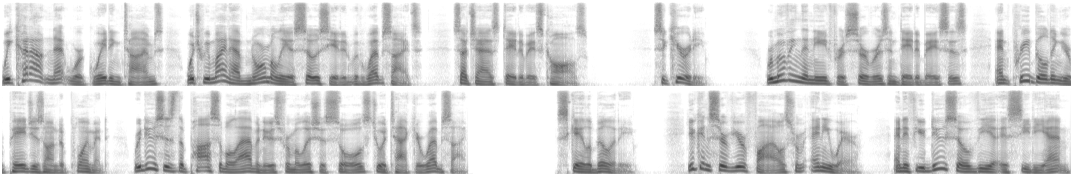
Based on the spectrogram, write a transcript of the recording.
we cut out network waiting times which we might have normally associated with websites, such as database calls. Security. Removing the need for servers and databases and pre-building your pages on deployment reduces the possible avenues for malicious souls to attack your website. Scalability. You can serve your files from anywhere, and if you do so via a CDN,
